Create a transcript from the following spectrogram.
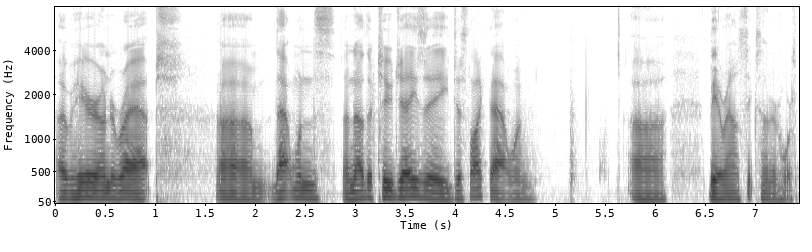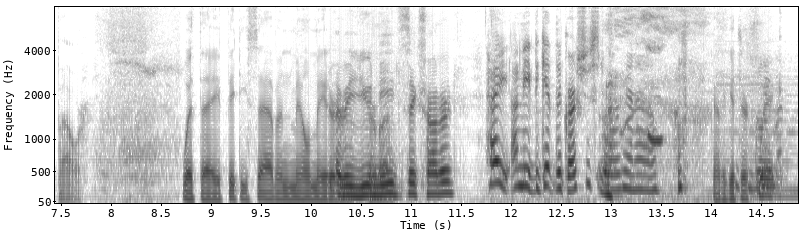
over here under wraps. Um, that one's another 2JZ, just like that one. Uh, be around 600 horsepower with a 57 millimeter. I mean, you turbo. need 600. Hey, I need to get to the grocery store, you know. Got to get there quick.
